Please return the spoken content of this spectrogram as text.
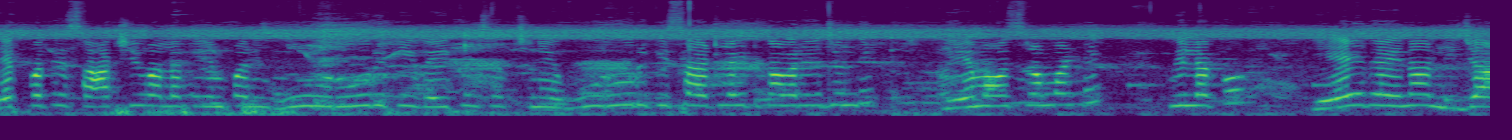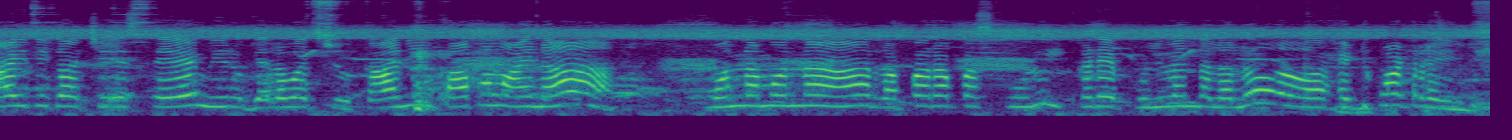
లేకపోతే సాక్షి వాళ్ళకి ఏం పని? ఊరూరికి వెహికల్స్ వచ్చినాయి. ఊరూరికి శాటిలైట్ కవరేజ్ ఉంది. ఏం అవసరం అండి వీళ్ళకు? ఏదైనా నిజాయితీగా చేస్తే మీరు గెలవచ్చు. కానీ పాపం ఆయన మొన్న మొన్న రపరప స్కూల్ ఇక్కడే పులివెందలలో హెడ్ క్వార్టర్ అయింది.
